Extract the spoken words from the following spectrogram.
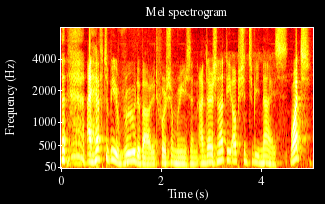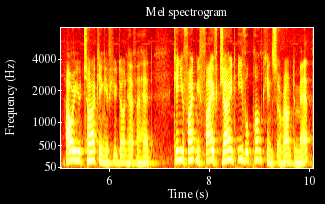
I have to be rude about it for some reason. Uh, there's not the option to be nice. What? How are you talking if you don't have a head? Can you find me five giant evil pumpkins around the map?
